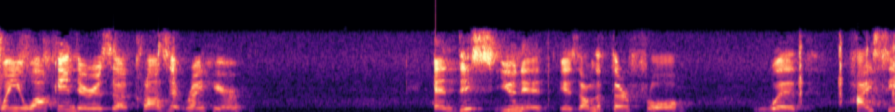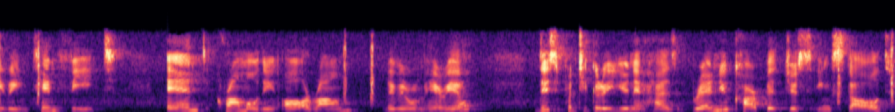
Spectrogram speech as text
When you walk in, there is a closet right here. And this unit is on the third floor with high ceiling, 10 feet, and crown molding all around living room area. This particular unit has brand new carpet just installed.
